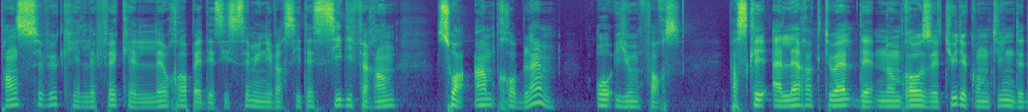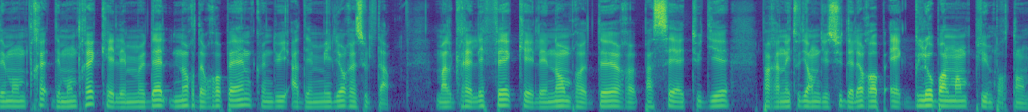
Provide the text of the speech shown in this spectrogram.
pensez-vous que le fait que l'Europe ait des systèmes universitaires si différents soit un problème ou une force Parce qu'à l'heure actuelle, de nombreuses études continuent de démontrer, que les modèles nord-européens conduisent à des meilleurs résultats, malgré le fait que le nombre d'heures passées à étudier par un étudiant du sud de l'Europe est globalement plus important.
